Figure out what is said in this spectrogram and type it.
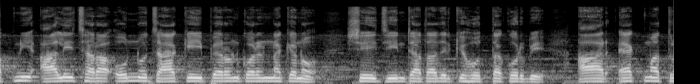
আপনি আলী ছাড়া অন্য যাকেই প্রেরণ করেন না কেন, সেই জিনটা তাদেরকে হত্যা করবে। আর একমাত্র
